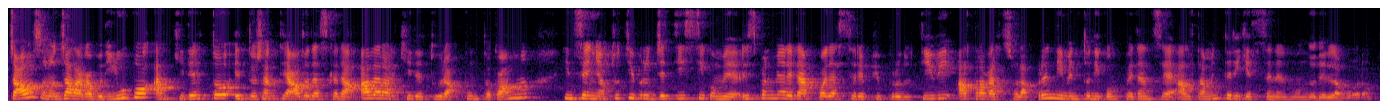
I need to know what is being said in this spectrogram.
Ciao, sono Giada Capodilupo, architetto e docente Autodesk da alararchitettura.com. Insegno a tutti i progettisti come risparmiare tempo ed essere più produttivi attraverso l'apprendimento di competenze altamente richieste nel mondo del lavoro.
